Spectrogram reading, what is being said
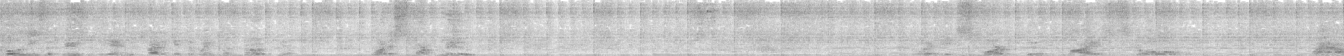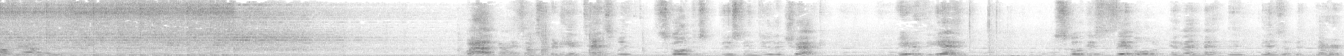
Skull used the boost at the end to try to get the win from Roadkill. What a smart move. What a smart move by Skull. Wow, guys. Wow, guys, that was pretty intense with Skull just boosting through the track. Right at the end, Skull gets disabled and then ends up in third.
